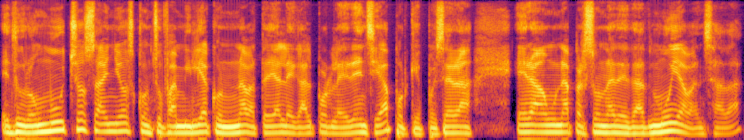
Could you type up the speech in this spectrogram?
eh, duró muchos años con su familia con una batalla legal por la herencia, porque pues era, era una persona de edad muy avanzada,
